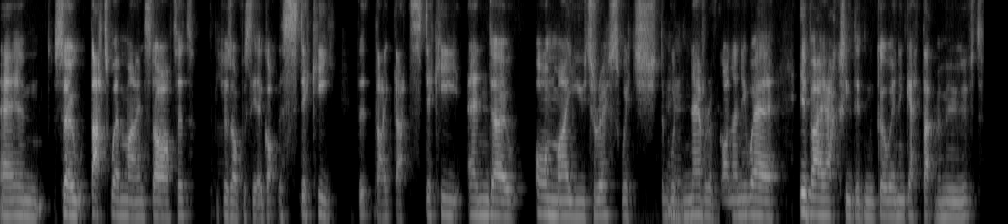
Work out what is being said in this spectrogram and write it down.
Um, so that's when mine started because obviously I got the sticky, the, like that sticky endo on my uterus, which mm-hmm. would never have gone anywhere if I actually didn't go in and get that removed.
